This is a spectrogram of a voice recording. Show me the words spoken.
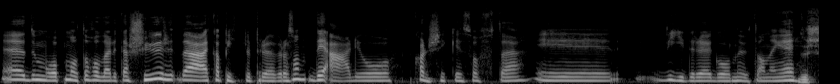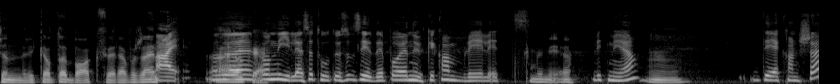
Eh, Du må på en måte holde deg litt à jour. Det er kapittelprøver og sånn. Det er det jo kanskje ikke så ofte i videregående utdanninger. Du skjønner ikke at du er bak før det er for seint? Nei. Nei, okay. Å nilese 2000 sider på en uke kan bli litt, kan bli mye. litt mye. Mm. Det kanskje.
